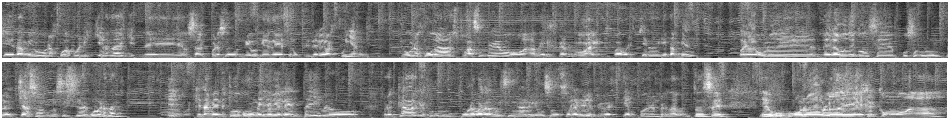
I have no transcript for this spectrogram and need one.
que también hubo una jugada por la izquierda, que de, o sea, por eso digo que debe ser un criterio de Bascuñán, que hubo una jugada a Suazo, creo, o a Béjar, o a alguien que jugaba por la izquierda, que también eh, uno de, de la U de Conce puso como un planchazo, no sé si se acuerdan, eh, que también estuvo como media violenta ahí, pero, pero claro que fue como una patada muy similar a la que puso Solari en el primer tiempo, en verdad. pues. Entonces, eh, uno lo debe dejar como a,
